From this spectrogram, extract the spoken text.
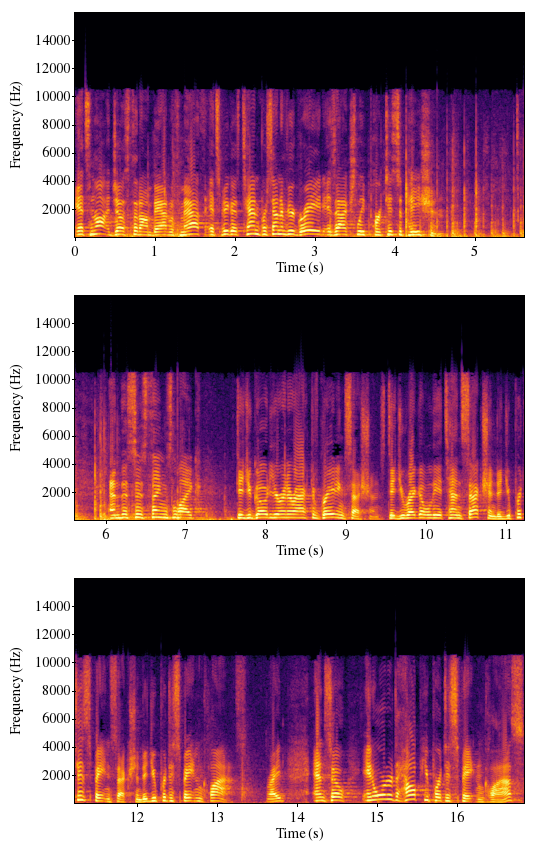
it's not just that I'm bad with math. It's because 10% of your grade is actually participation, and this is things like. Did you go to your interactive grading sessions? Did you regularly attend section? Did you participate in section? Did you participate in class? Right? And so in order to help you participate in class,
